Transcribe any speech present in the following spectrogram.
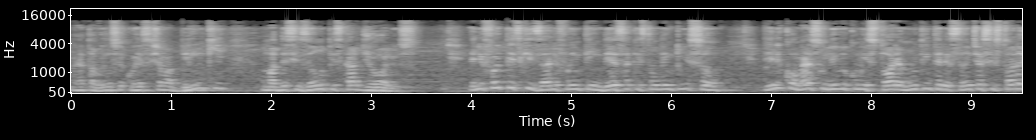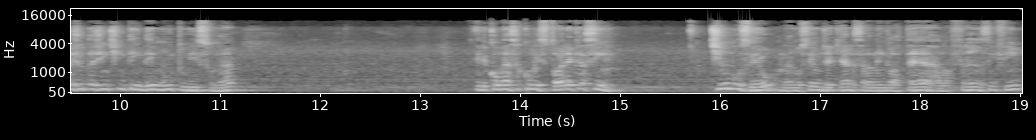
né, talvez você conheça, se chama Blink, uma decisão no piscar de olhos. Ele foi pesquisar, ele foi entender essa questão da intuição. E ele começa o livro com uma história muito interessante. Essa história ajuda a gente a entender muito isso, né? ele começa com uma história que assim tinha um museu, né, não sei onde é que era, se era na Inglaterra, na França, enfim.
